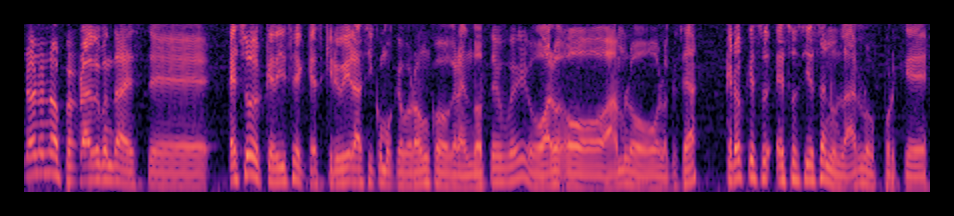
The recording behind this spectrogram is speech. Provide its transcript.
No, no, no, pero haz de cuenta, este. Eso que dice que escribir así como que Bronco grandote, güey, o algo, o AMLO o lo que sea, creo que eso, eso sí es anularlo, porque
